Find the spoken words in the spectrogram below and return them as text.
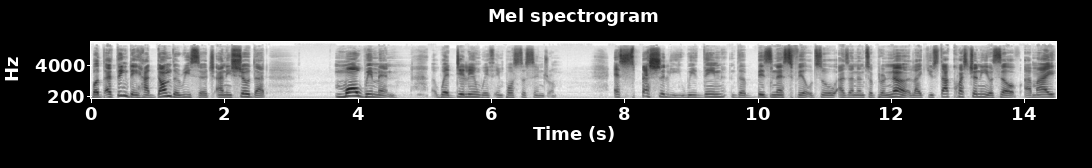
but I think they had done the research and it showed that more women were dealing with imposter syndrome especially within the business field. So as an entrepreneur, like you start questioning yourself, am I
